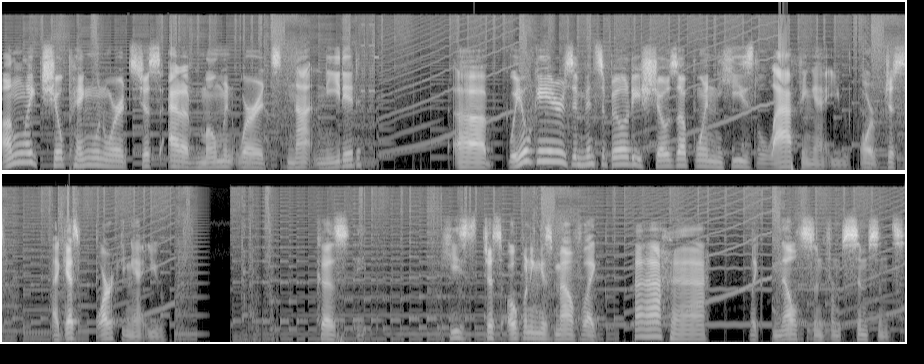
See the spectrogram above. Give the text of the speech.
unlike Chill Penguin where it's just at a moment where it's not needed, uh, Wheelgator's invincibility shows up when he's laughing at you, or just, I guess, barking at you. Because he's just opening his mouth like, ha ha, like Nelson from Simpsons.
